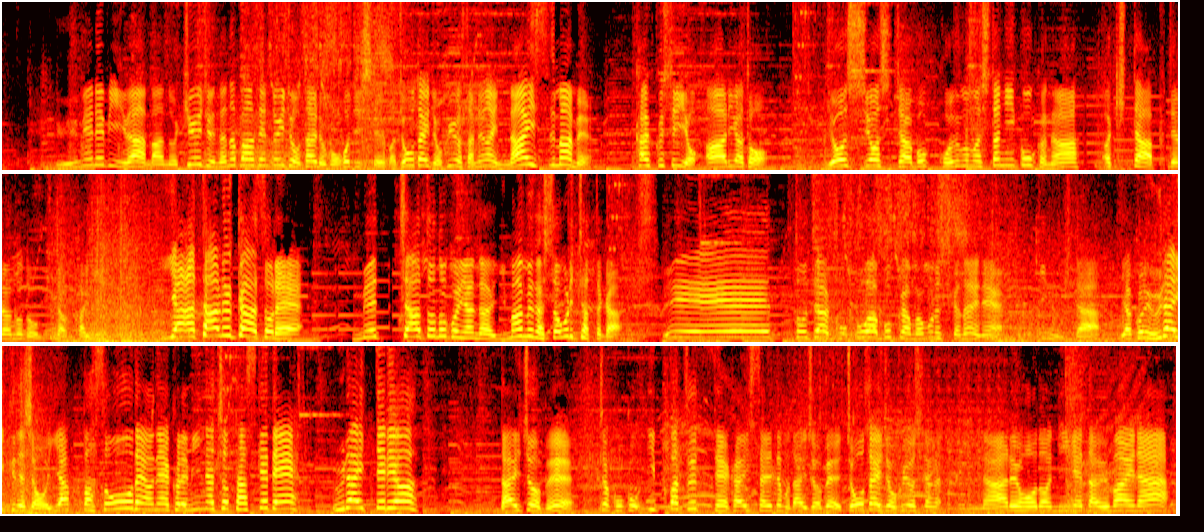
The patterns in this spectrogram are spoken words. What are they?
ウメレビーは、まあ、あの97%以上の体力を保持していれば状態上付与されない。ナイスマム。回復していいよ。ありがとう。よしよしじゃあ僕このまま下に行こうかな。あ来た。プテラノドン来た。回避いや当たるかそれ。めっちゃ後残りなんだマムが下降りちゃったか。えーっとじゃあここは僕は守るしかないね。キング来た。いやこれ裏行くでしょ。やっぱそうだよね。これみんなちょっと助けて。裏行ってるよ。大丈夫。じゃあここ一発って開始されても大丈夫。状態上付与しながら。なるほど。逃げた。うまいな。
